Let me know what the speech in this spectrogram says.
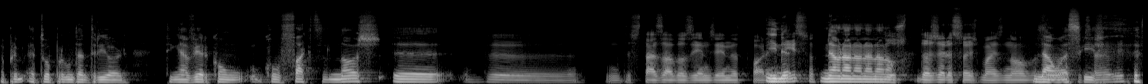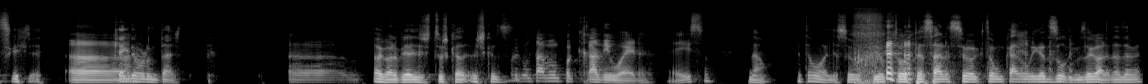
A, prim- a tua pergunta anterior tinha a ver com, com o facto de nós. eh, De, de estás há 12 anos ainda de fora e disso? não, não, não, não, não. Não, Dos- das gerações mais novas? não a seguir. a seguir. Ah, O que é que tu perguntaste? ah, Agora vês os teus. ca- Os, cas- Perguntavam para que rádio era, é isso? Não. Então, olha, sou eu que estou a pensar, sou eu que estou um bocado na Liga dos Últimos agora, estás a ver?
